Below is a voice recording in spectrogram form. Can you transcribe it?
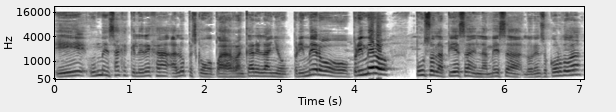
y un mensaje que le deja a López como para arrancar el año. Primero, primero puso la pieza en la mesa Lorenzo Córdoba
